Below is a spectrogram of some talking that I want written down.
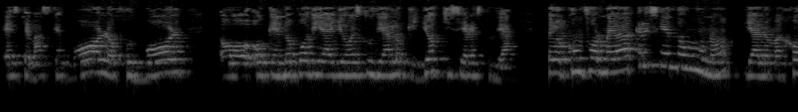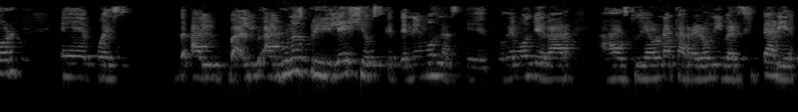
este básquetbol o fútbol o, que no podía yo estudiar lo que yo quisiera estudiar. Pero conforme va creciendo uno y a lo mejor, eh, pues, algunos privilegios que tenemos las que podemos llegar a estudiar una carrera universitaria,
